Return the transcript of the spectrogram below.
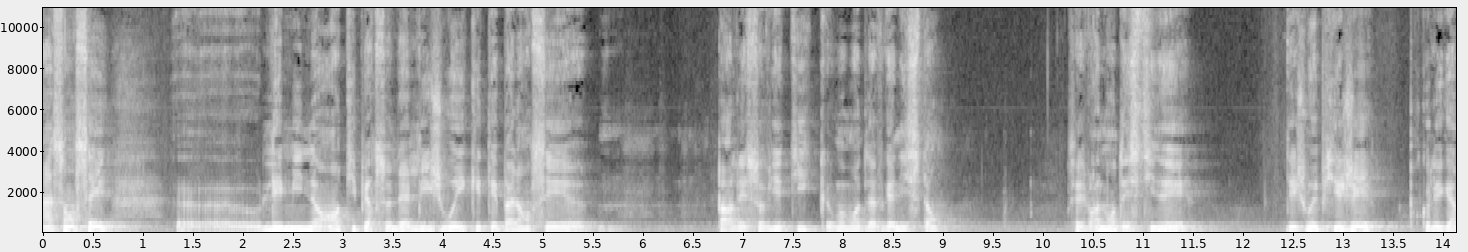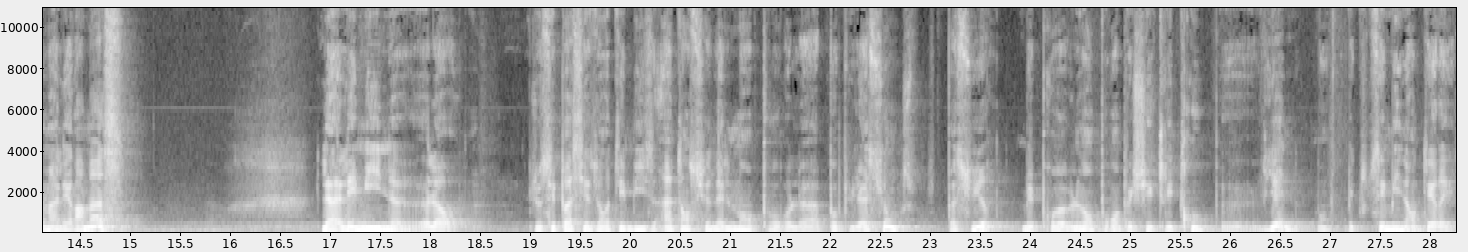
insensé. Euh, les mines antipersonnelles, les jouets qui étaient balancés euh, par les soviétiques au moment de l'Afghanistan, c'est vraiment destiné des jouets piégés pour que les gamins les ramassent. Là, les mines, alors je ne sais pas si elles ont été mises intentionnellement pour la population, pas sûr, mais probablement pour empêcher que les troupes euh, viennent. Bon, mais toutes ces mines enterrées,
